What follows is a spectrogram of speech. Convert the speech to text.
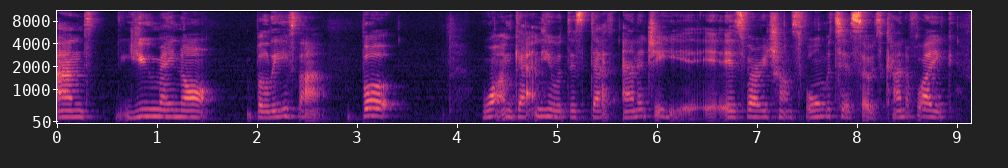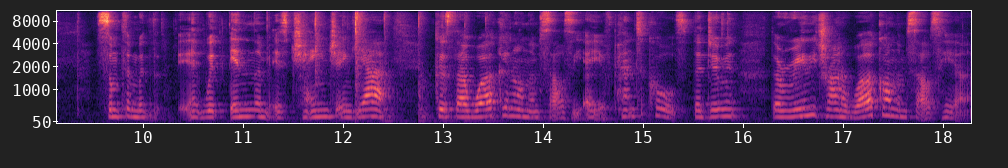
And you may not believe that, but what I'm getting here with this death energy is very transformative. So it's kind of like something with within them is changing, yeah, because they're working on themselves. The Eight of Pentacles, they're doing, they're really trying to work on themselves here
